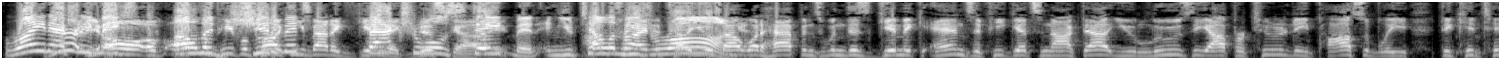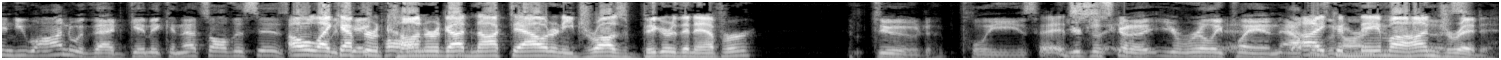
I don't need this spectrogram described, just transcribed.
Ryan You're- actually makes oh, of all a the people talking about a gimmick, factual statement, and you tell I'm him trying he's to wrong. tell you about what happens when this gimmick ends. If he gets knocked out, you lose the opportunity possibly to continue on with that gimmick, and that's all this is. oh, like after Conor got knocked out and he draws bigger than ever. Dude, please. It's- you're just gonna. You're really playing apples I could name a oranges with this. hundred.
